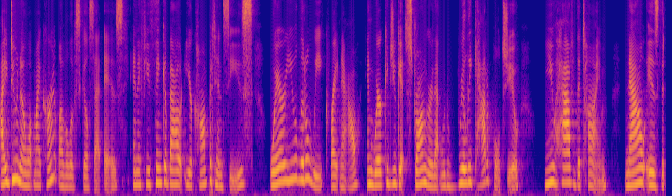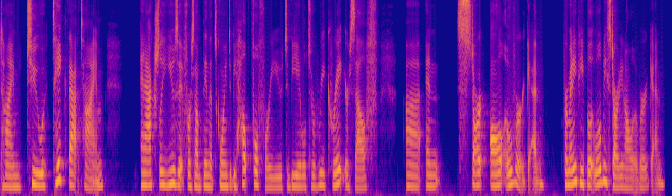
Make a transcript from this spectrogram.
I do know what my current level of skill set is. And if you think about your competencies, where are you a little weak right now and where could you get stronger that would really catapult you? You have the time. Now is the time to take that time and actually use it for something that's going to be helpful for you to be able to recreate yourself uh, and start all over again. For many people it will be starting all over again.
